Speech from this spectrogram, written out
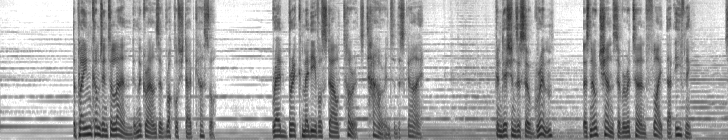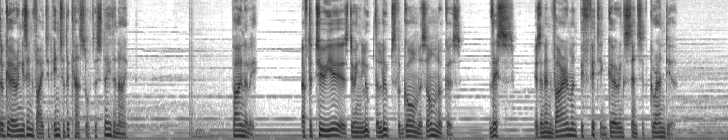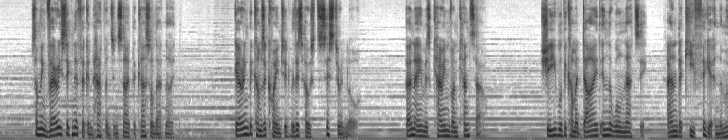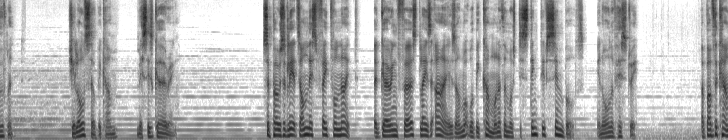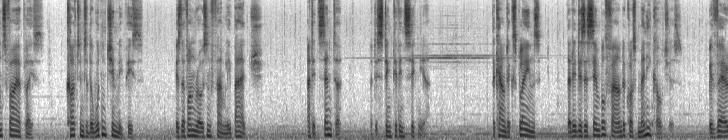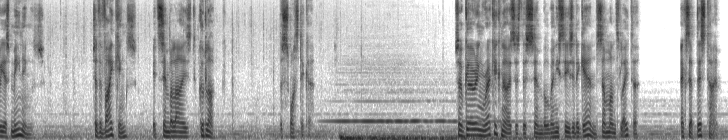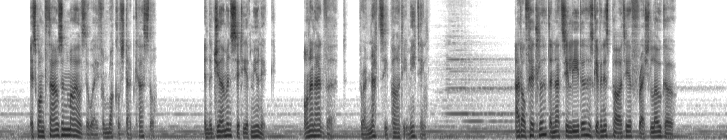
The plane comes into land in the grounds of Rockelstad Castle. Red brick medieval style turrets tower into the sky. Conditions are so grim, there's no chance of a return flight that evening, so Goering is invited into the castle to stay the night. Finally, after two years doing loop the loops for gormless onlookers, this is an environment befitting Goering's sense of grandeur. Something very significant happens inside the castle that night. Goering becomes acquainted with his host's sister in law. Her name is Karin von Kantzow. She will become a dyed in the wool Nazi and a key figure in the movement. She'll also become Mrs. Goering. Supposedly, it's on this fateful night that Goering first lays eyes on what will become one of the most distinctive symbols in all of history. Above the Count's fireplace, cut into the wooden chimney piece, is the von Rosen family badge. At its center, a distinctive insignia. The Count explains that it is a symbol found across many cultures, with various meanings. To the Vikings, it symbolized good luck, the swastika. So Goering recognizes this symbol when he sees it again some months later. Except this time, it's 1,000 miles away from Rockelstad Castle, in the German city of Munich, on an advert for a Nazi party meeting. Adolf Hitler, the Nazi leader, has given his party a fresh logo.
